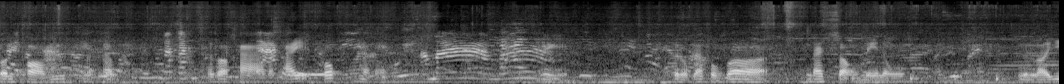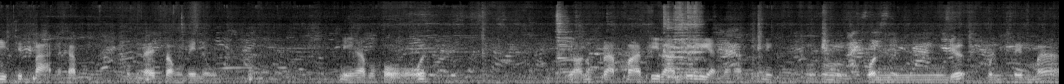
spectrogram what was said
ต้นหอมนะครับ แล้วก็ขาตะไคร้ครบนะครับเอามาเอามานี่สรุปแล้วผมก็ได้สองเมนูเงินร้อยยี่สิบบาทนะครับ ผมได้สองเมนู นี่ครับโอ้โหย้อนกลับมาที่ร้านทุเรียนนะครับนี่อื้อหือคนเยอะคนเต็มมาก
